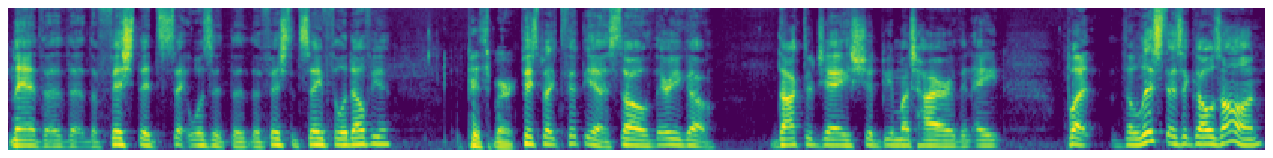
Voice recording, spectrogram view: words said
man, the the, the fish that sa- was it the, the fish that saved Philadelphia. Pittsburgh. Pittsburgh 50. Yeah, so there you go. Dr. J should be much higher than eight. But the list as it goes on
